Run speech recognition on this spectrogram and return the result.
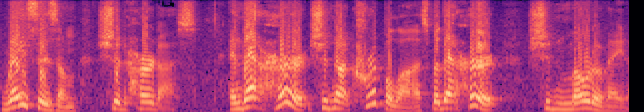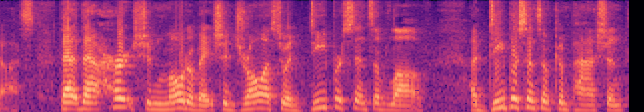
Racism should hurt us. And that hurt should not cripple us, but that hurt should motivate us. That, that hurt should motivate, should draw us to a deeper sense of love a deeper sense of compassion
